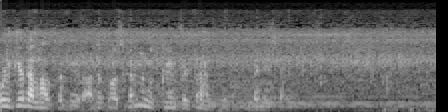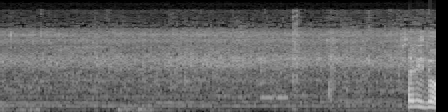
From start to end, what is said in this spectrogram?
ಉಳ್ಕೆದು ಅಲ್ಲಿ ಹೋಗ್ತದೆ ನೀರು. ಅದಕ್ಕೋಸ್ಕರ ನಿಮ್ಗೆ ಸ್ಕ್ರೀನ್ ಫಿಲ್ಟರ್ ಹಾಕ್ತೀವಿ. ಬನ್ನಿ ಸರ್. ಸರ್ ಇದು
